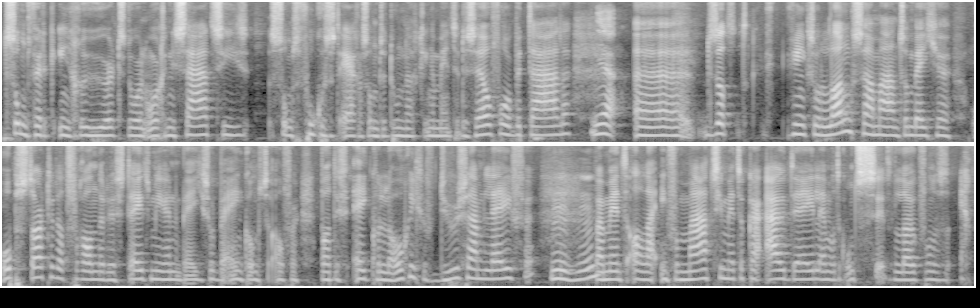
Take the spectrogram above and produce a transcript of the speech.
soms werd ik ingehuurd door een organisatie. Soms vroegen ze het ergens om te doen. Dan gingen mensen er zelf voor betalen. Ja, Eh, dus dat ging ik zo langzaamaan zo'n beetje opstarten. Dat veranderde steeds meer in een beetje een soort bijeenkomsten over wat is ecologisch of duurzaam leven. Mhm. Waar mensen allerlei informatie met elkaar uitdelen. En wat ik ontzettend leuk vond, is dat echt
